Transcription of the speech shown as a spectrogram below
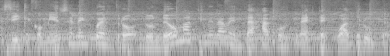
Así que comienza el encuentro donde Oma tiene la ventaja contra este cuadrúpedo.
